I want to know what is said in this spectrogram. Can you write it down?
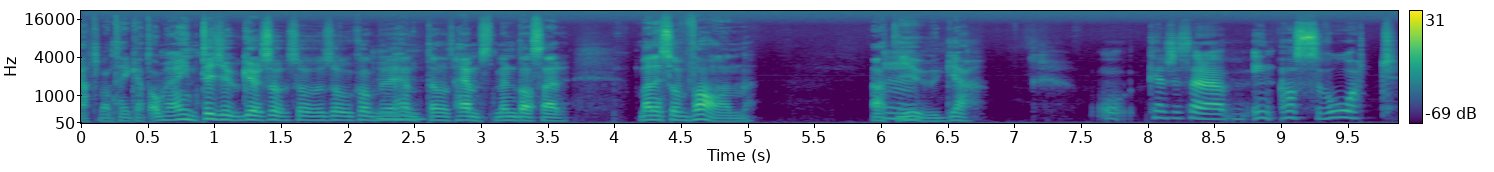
att man tänker att om jag inte ljuger så, så, så kommer det Mm. hända något hemskt. Men bara så här, man är så van att Mm. ljuga. Och kanske så här, in, ha svårt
